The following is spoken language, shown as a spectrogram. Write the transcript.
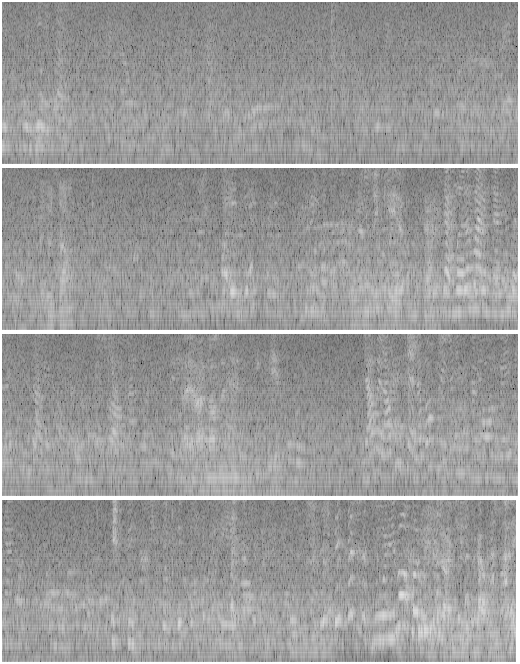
nhìn như vậy nào Phải rồi sao? Họ em biết, họ em biết. Cái ngân tích kia là một cái. Dạ, mời nó qua làm cái mình đấy. Tạm. Đây là nó lên tích kia. Dạ, mày lão cũng kể là bóc này, ăn ngon ghê, thì. Muri ma ko ti da ci ka mai.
